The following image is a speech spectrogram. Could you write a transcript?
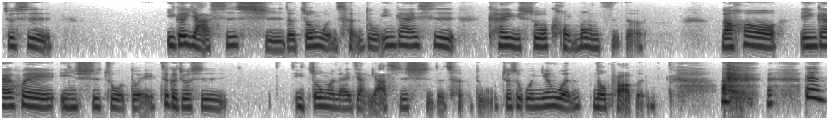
就是一个雅思十的中文程度，应该是可以说孔孟子的，然后应该会吟诗作对。这个就是以中文来讲，雅思十的程度，就是文言文 no problem。但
